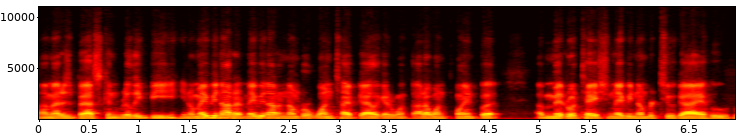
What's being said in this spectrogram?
um, at his best can really be. You know, maybe not a maybe not a number one type guy like everyone thought at one point, but a mid rotation, maybe number two guy who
